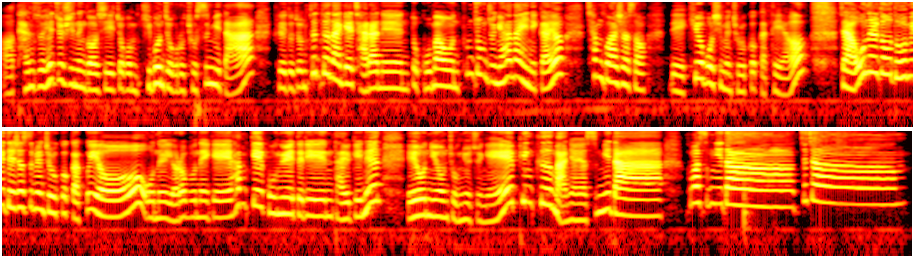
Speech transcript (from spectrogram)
어, 단수해 주시는 것이 조금 기본적으로 좋습니다. 그래도 좀 튼튼하게 자라는 또 고마운 품종 중에 하나이니까요. 참고하셔서 네, 키워보시면 좋을 것 같아요. 자, 오늘도 도움이 되셨으면 좋을 것 같고요. 오늘 여러분에게 함께 공유해드린 다육이는 에오니움 종류 중에 핑크 마녀였습니다. 고맙습니다. 짜잔!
